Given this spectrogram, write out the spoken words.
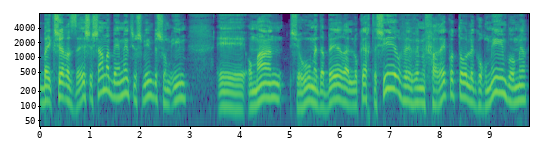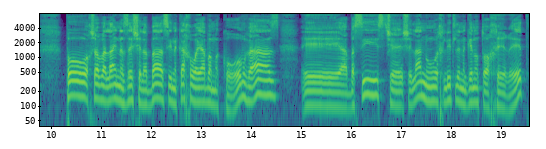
בהקשר הזה, ששם באמת יושבים ושומעים אה, אומן שהוא מדבר על, לוקח את השיר ו- ומפרק אותו לגורמים ואומר, פה עכשיו הליין הזה של הבאס, הנה ככה הוא היה במקור, ואז אה, הבסיסט ש- שלנו החליט לנגן אותו אחרת.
